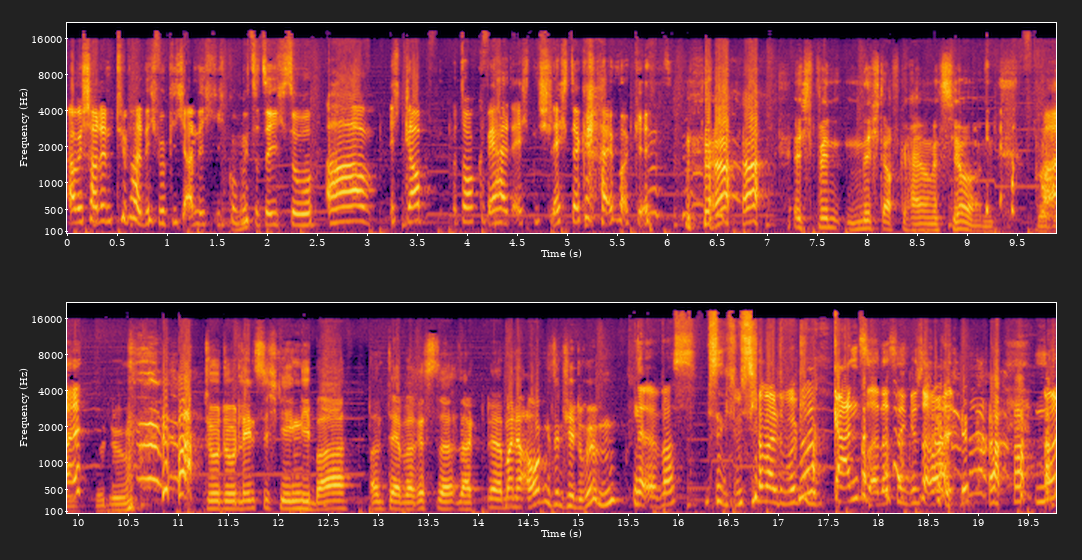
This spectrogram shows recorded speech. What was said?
Aber ich schaue den Typ halt nicht wirklich an. Ich, ich gucke mich tatsächlich so, ah, ich glaube, Doc wäre halt echt ein schlechter Geheimagent. ich bin nicht auf geheimer Mission. Du, du, lehnst dich gegen die Bar und der Barista sagt, äh, meine Augen sind hier drüben. Ne, was? Ich habe halt wirklich ganz anders hingeschaut. Halt null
